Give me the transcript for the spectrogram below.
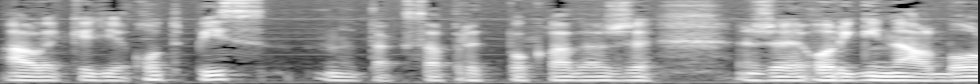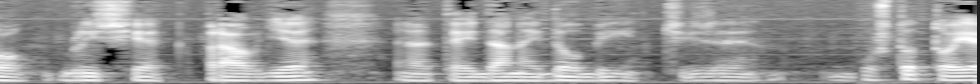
ale keď je odpis, tak sa predpokladá, že, že originál bol bližšie k pravde e, tej danej doby. Čiže už toto je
